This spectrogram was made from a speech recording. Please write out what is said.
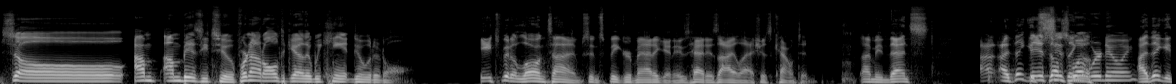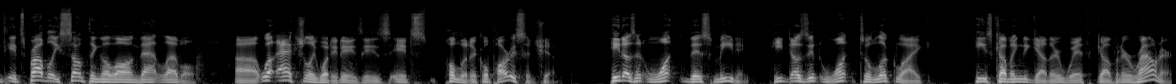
So I'm I'm busy too. If we're not all together, we can't do it at all. It's been a long time since Speaker Madigan has had his eyelashes counted. I mean, that's. I, I think it's This is what we're doing? I think it, it's probably something along that level. Uh, well, actually, what it is is it's political partisanship. He doesn't want this meeting. He doesn't want to look like he's coming together with Governor Rauner.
